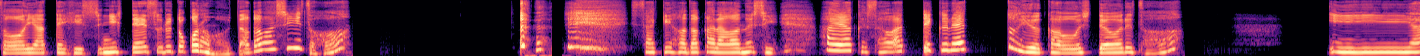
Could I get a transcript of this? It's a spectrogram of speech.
そうやって必死に否定するところも疑わしいぞ。先ほどからお主早く触ってくれという顔をしておるぞ。いや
